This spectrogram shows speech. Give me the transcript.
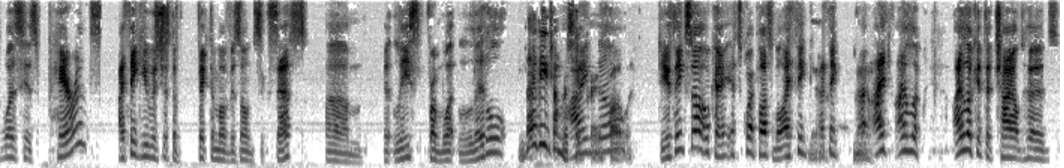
was his parents. I think he was just a victim of his own success. Um, at least from what little. That age, I'm gonna say I know. probably. Do you think so? Okay, it's quite possible. I think. I think. I, I I look. I look at the childhoods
